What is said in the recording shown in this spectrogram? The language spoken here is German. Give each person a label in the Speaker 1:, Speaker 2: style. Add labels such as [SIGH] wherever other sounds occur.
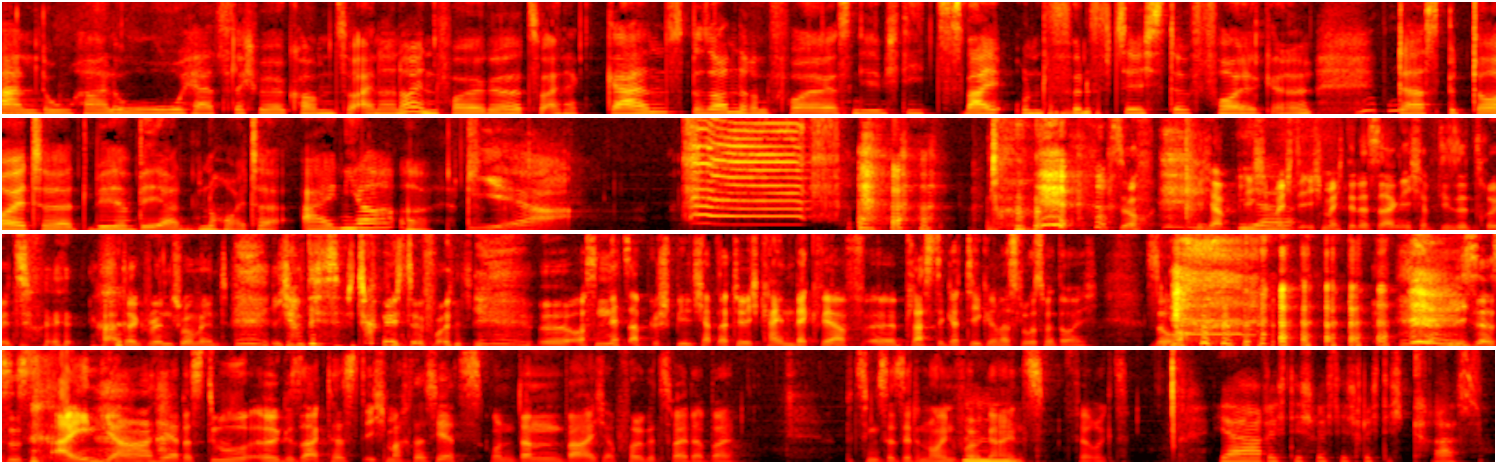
Speaker 1: Hallo, hallo, herzlich willkommen zu einer neuen Folge, zu einer ganz besonderen Folge. Es ist nämlich die 52. Folge. Das bedeutet, wir werden heute ein Jahr alt.
Speaker 2: Yeah! [LAUGHS] so, ich habe, ich
Speaker 1: Ja.
Speaker 2: möchte, ich möchte das sagen. Ich habe diese Tröte, [LAUGHS] harter Cringe-Moment. Ich habe diese Tröte von äh, aus dem Netz abgespielt. Ich habe natürlich keinen Wegwerf-Plastikartikel. Was ist los mit euch? So, [LAUGHS] Lisa, es ist ein Jahr her, dass du äh, gesagt hast, ich mache das jetzt. Und dann war ich ab Folge 2 dabei, beziehungsweise der neuen Folge
Speaker 1: Mhm.
Speaker 2: 1. Verrückt.
Speaker 1: Ja, richtig, richtig, richtig krass.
